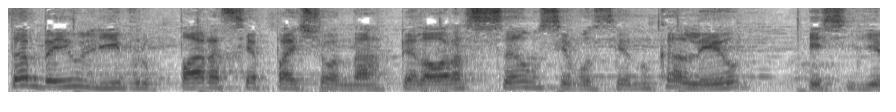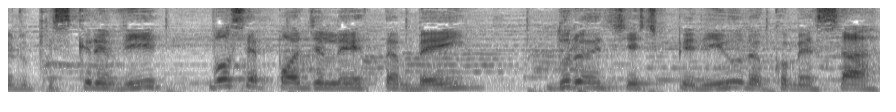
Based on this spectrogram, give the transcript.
Também o livro Para se apaixonar pela oração, se você nunca leu, esse livro que escrevi, você pode ler também durante este período, a começar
